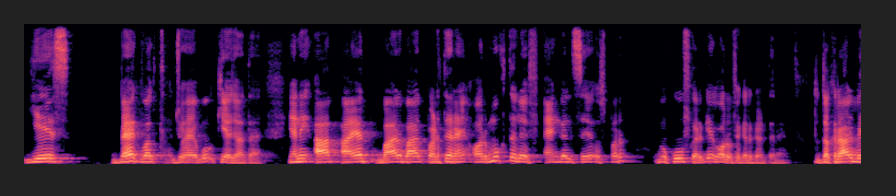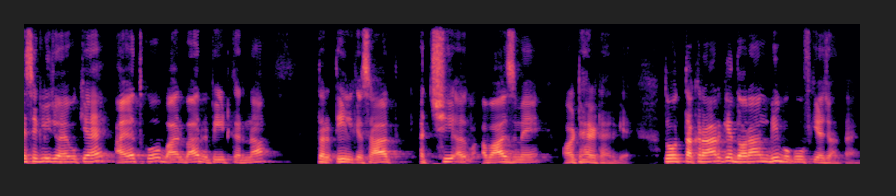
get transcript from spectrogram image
ये बैक वक्त जो है वो किया जाता है। यानी आप आयत बार बार पढ़ते रहें और मुख्तलिफ़ एंगल से उस पर वकूफ़ करके गौर फ़िक्र करते रहें। तो तकरार बेसिकली जो है वो क्या है? आयत को बार बार रिपीट करना, तरतील के साथ, अच्छी आवाज़ में और ठहर ठहर के। तो तकरार के दौरान भी वकूफ़ किया जाता है।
